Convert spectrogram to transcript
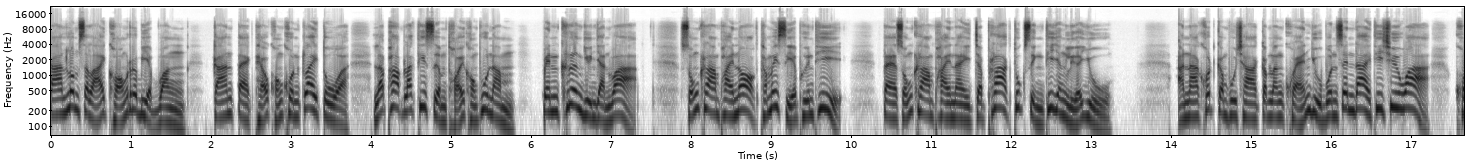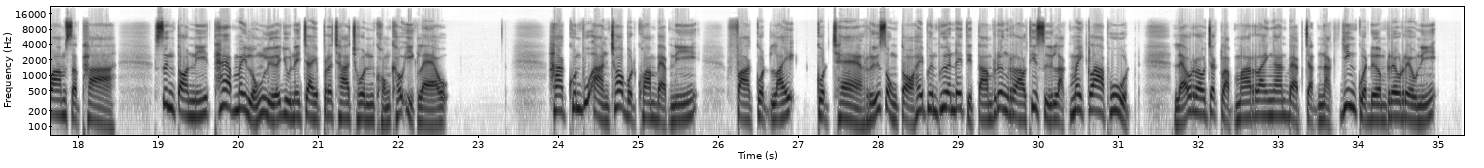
การล่มสลายของระเบียบวัง การแตกแถวของคนใกล้ตัว และภาพลักษณ์ที่เสื่อมถอยของผู้นำเป็นเครื่องยืนยันว่า สงครามภายนอกทำให้เสียพื้นที่ แต่สงครามภายในจะพรากทุกสิ่งที่ยังเหลืออยู่อนาคตกัมพูชากำลังแขวนอยู่บนเส้นได้ที่ชื่อว่า ความศรัทธา ซึ่งตอนนี้แทบไม่หลงเหลืออยู่ในใจประชาชนของเขาอีกแล้ว หากคุณผู้อ่านชอบบทความแบบนี้ ฝากกดไลค์กดแชร์ หรือส่งต่อให้เพื่อนๆ ได้ติดตามเรื่องราวที่สื่อหลักไม่กล้าพูด แล้วเราจะกลับมารายงานแบบจัดหนักยิ่งกว่าเดิมเร็วๆนี้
